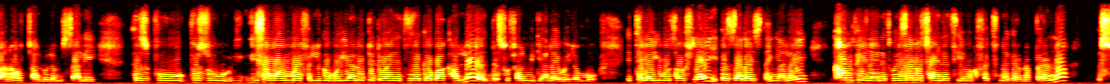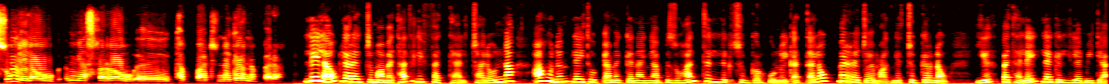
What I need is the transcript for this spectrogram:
ጫናዎች አሉ። ለምሳሌ ህዝቡ ብዙ ሊሰማው የማይፈልገው ወይ ያልወደደው አይነት ዘገባ ካለ እንደ social media ላይ ወይ ደግሞ የተለያዩ ቦታዎች ላይ በዛ ጋዜጠኛ ላይ ካምፔን አይነት ወይ ዘመቻ አይነት የመክፈት ነገር ነበር እና እሱም ሌላው የሚያስፈራው ከባድ ነገር ነበረ። ሌላው ለረጅም ዓመታት ሊፈታ ያልቻለው እና አሁንም ለኢትዮጵያ መገናኛ ብዙኃን ትልቅ ችግር ሆኖ የቀጠለው መረጃ የማግኘት ችግር ነው። ይህ በተለይ ለግል የሚዲያ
